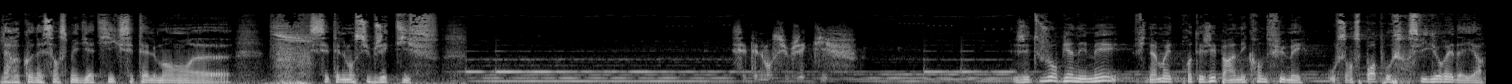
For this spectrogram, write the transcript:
la reconnaissance médiatique, c'est tellement, c'est tellement subjectif. C'est tellement subjectif. J'ai toujours bien aimé finalement être protégé par un écran de fumée, au sens propre, au sens figuré d'ailleurs.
